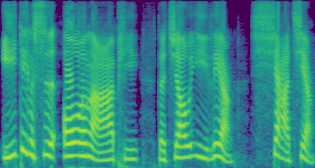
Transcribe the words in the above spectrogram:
一定是 ONRP 的交易量下降。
